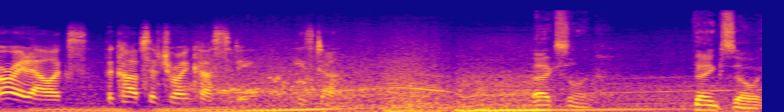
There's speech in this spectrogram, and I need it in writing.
All right, Alex. The cops have Troy in custody. He's done. Excellent. Thanks, Zoe.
